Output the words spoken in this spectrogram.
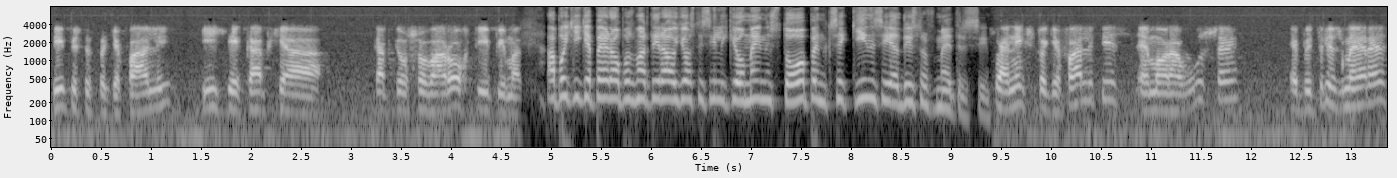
τύπησε στο κεφάλι, είχε κάποια κάποιο σοβαρό χτύπημα. Από εκεί και πέρα, όπως μαρτυρά ο γιος της ηλικιωμένης, στο Open ξεκίνησε η αντίστροφη μέτρηση. Είχε ανοίξει το κεφάλι της, αιμορραγούσε επί τρεις μέρες,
